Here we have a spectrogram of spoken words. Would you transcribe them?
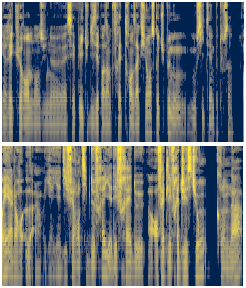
récurrents dans une SCPI Tu disais par exemple frais de transaction. Est-ce que tu peux nous, nous citer un peu tout ça? Oui, alors il y, a, y a différents différents types de frais. Il y a des frais de, en fait, les frais de gestion qu'on a.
